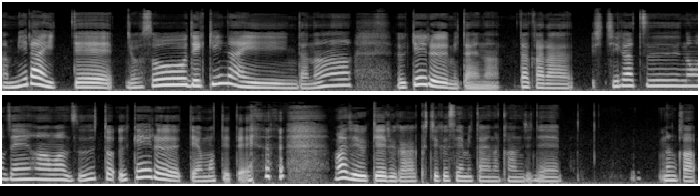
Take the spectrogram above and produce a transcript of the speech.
未来って予想できないんだな受けるみたいなだから7月の前半はずっと受けるって思ってて マジ受けるが口癖みたいな感じでなんか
